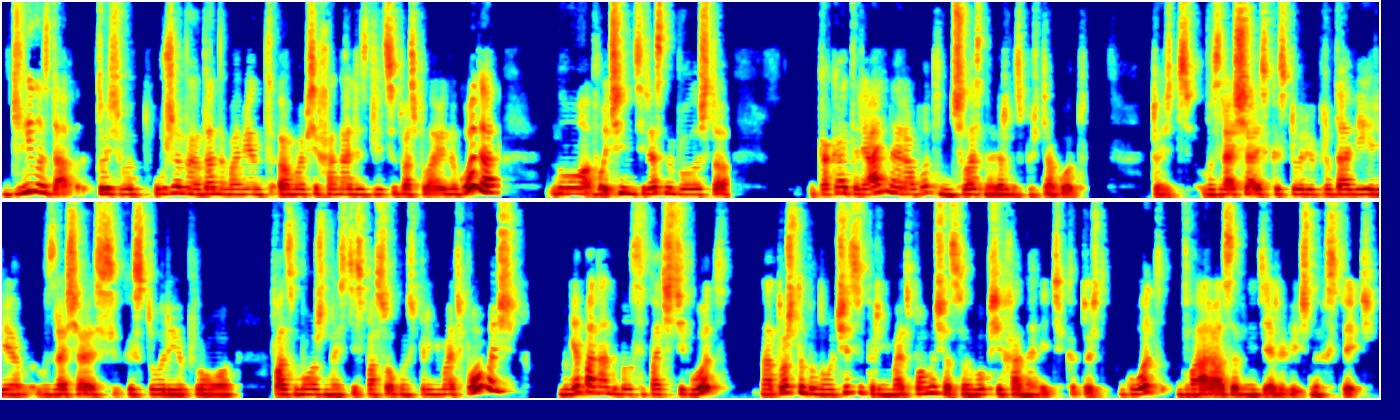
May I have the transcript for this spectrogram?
длилась, да, то есть вот уже на данный момент э, мой психоанализ длится два с половиной года, но очень интересно было, что какая-то реальная работа началась, наверное, спустя год. То есть, возвращаясь к истории про доверие, возвращаясь к истории про возможность и способность принимать помощь, мне понадобился почти год, на то, чтобы научиться принимать помощь от своего психоаналитика. То есть год, два раза в неделю личных встреч.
